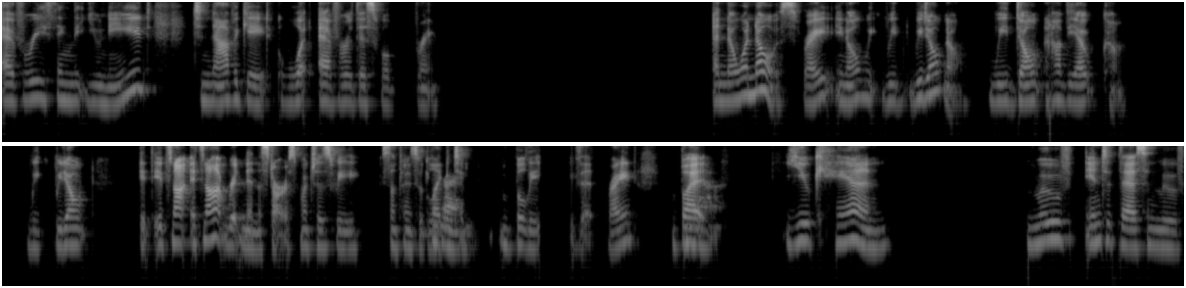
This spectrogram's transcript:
everything that you need to navigate whatever this will bring. And no one knows, right? You know, we we we don't know. We don't have the outcome. We we don't it, it's not it's not written in the stars much as we sometimes would like right. to believe it, right? But yeah. you can move into this and move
